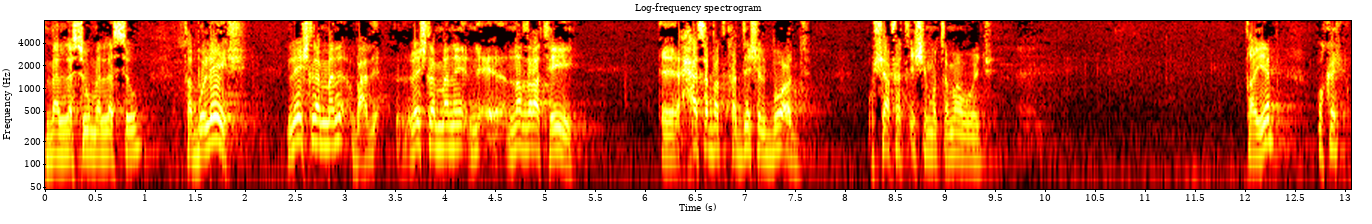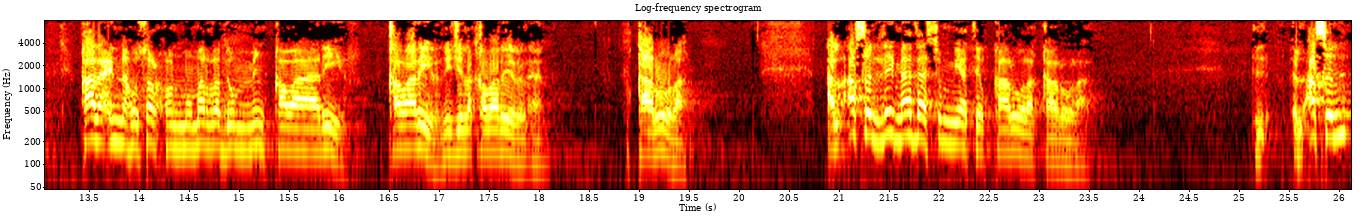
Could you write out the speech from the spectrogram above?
ملسوا ملسوا طب وليش؟ ليش لما. بعد ليش لما نظرت هي آه، حسبت قديش البعد وشافت إشي متموج؟ طيب وكش... قال إنه صرح ممرد من قوارير. قوارير نيجي لقوارير الآن. القارورة. الأصل لماذا سميت القارورة قارورة؟ ال- الأصل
